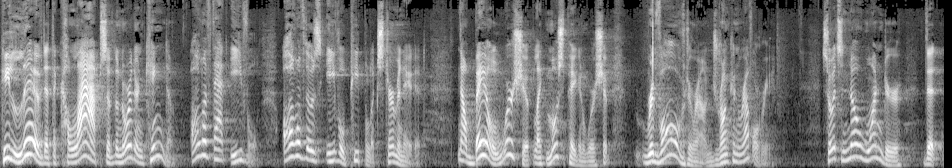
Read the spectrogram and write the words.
He lived at the collapse of the northern kingdom. All of that evil, All of those evil people exterminated. Now, Baal worship, like most pagan worship, revolved around drunken revelry. So it's no wonder that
